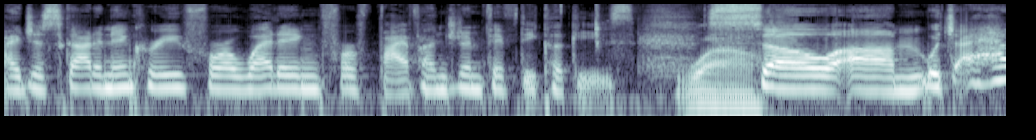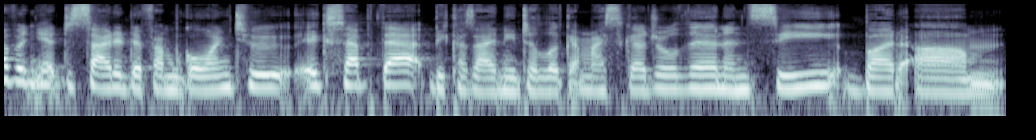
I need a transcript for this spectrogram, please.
I just got an inquiry for a wedding for 550 cookies. Wow. So, um, which I haven't yet decided if I'm going to accept that because I need to look at my schedule then and see. But um,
